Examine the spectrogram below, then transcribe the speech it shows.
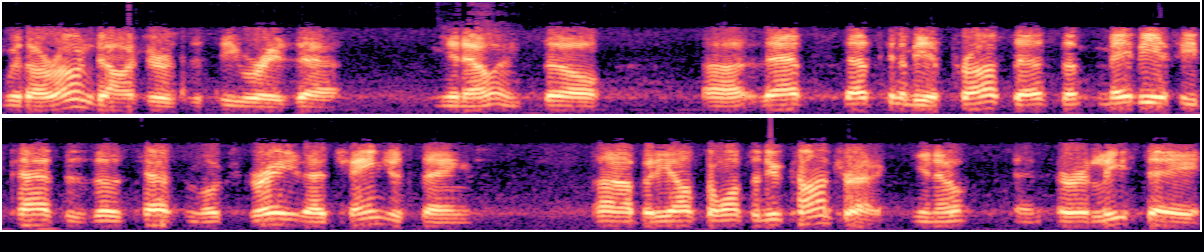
with our own doctors to see where he's at, you know, and so uh, that's that's going to be a process. But maybe if he passes those tests and looks great, that changes things. Uh, but he also wants a new contract, you know, and, or at least a,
